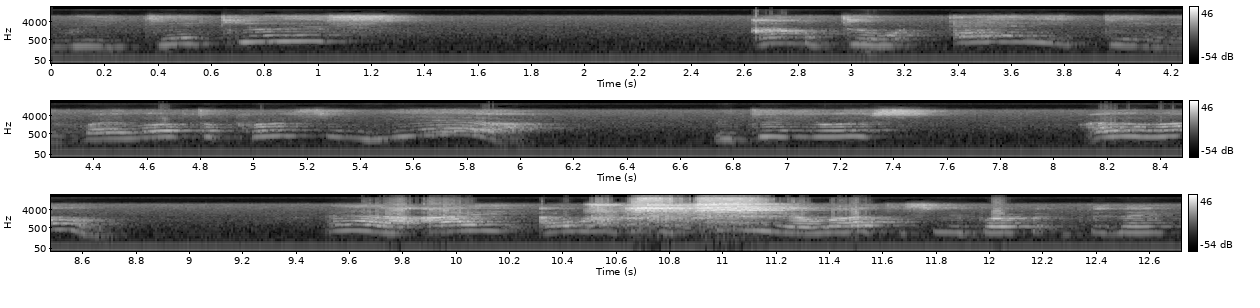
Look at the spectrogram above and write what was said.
ridiculous? I'll do anything. If I love the person, yeah. Ridiculous? I don't know. Yeah, I, I went to the city a lot to see the, perfect, the name perfect.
